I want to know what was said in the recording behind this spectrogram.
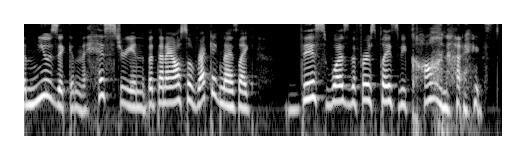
the music and the history and but then I also recognize like this was the first place to be colonized,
